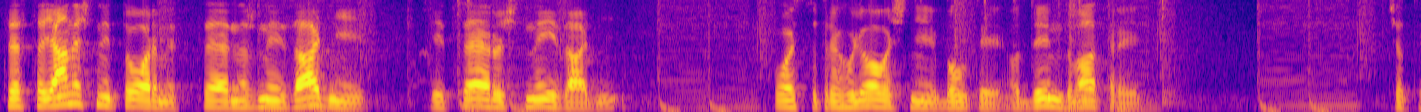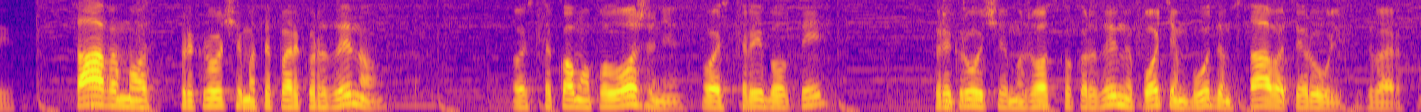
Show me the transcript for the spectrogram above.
це стояночний тормоз, це ножний задній і це ручний задній. Ось тут регульовочні болти. 1, 2, 3. 4. Ставимо, прикручуємо тепер корзину. Ось в такому положенні. Ось три болти. Прикручуємо жорстко корзину, потім будемо ставити руль зверху.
